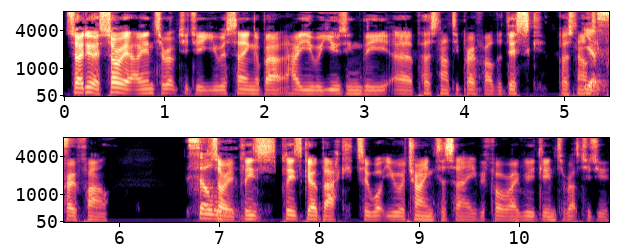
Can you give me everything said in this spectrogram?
So anyway, sorry I interrupted you. You were saying about how you were using the uh, personality profile, the DISC personality yes. profile. So sorry, please please go back to what you were trying to say before I rudely interrupted you.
